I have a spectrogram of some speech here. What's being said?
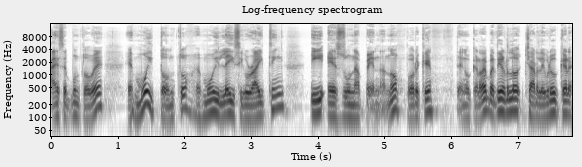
a ese punto B es muy tonto, es muy lazy writing y es una pena, ¿no? Porque tengo que repetirlo, Charlie Brooker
